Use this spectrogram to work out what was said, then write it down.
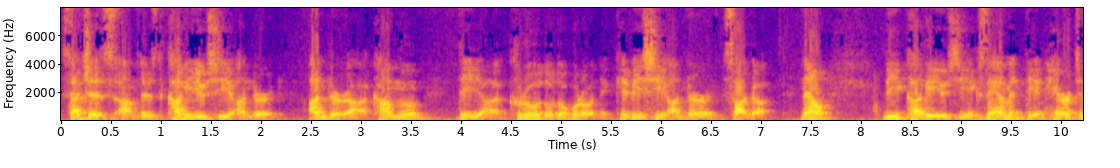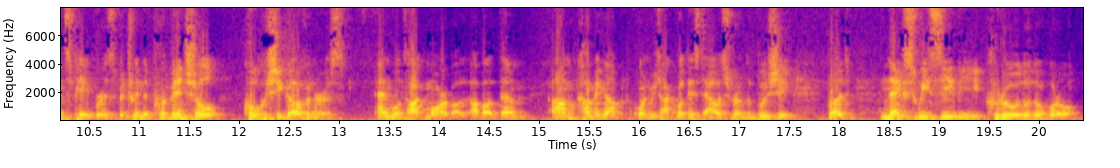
such as um, there's the Kageyushi under under uh, Kanmu, the uh, Kurodo Dokoro, and the Kebiishi under Saga. Now, the Kageyushi examined the inheritance papers between the provincial Kokushi governors, and we'll talk more about, about them um, coming up when we talk about the establishment of the Bushi. But next we see the Kurodo Dokoro.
